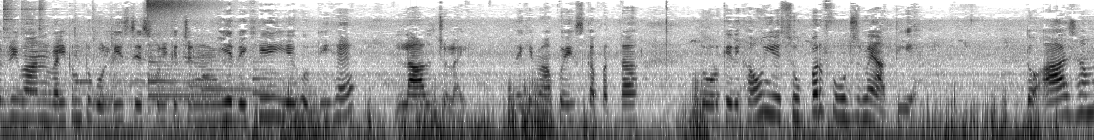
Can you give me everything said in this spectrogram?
Everyone welcome to Goldie tasteful kitchen ये देखिए, ये होती है लाल चुलाई। देखिए, मैं आपको इसका पत्ता तोड़ के दिखाऊँ। ये सुपर फूड्स में आती है। तो आज हम,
